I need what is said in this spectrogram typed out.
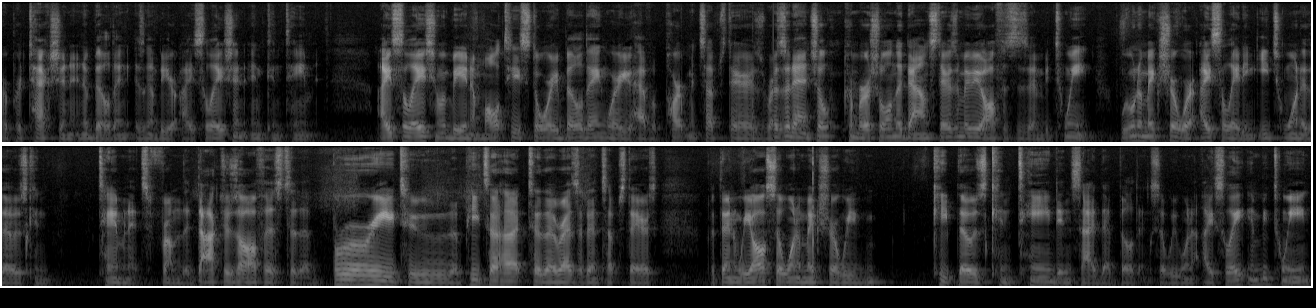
or protection in a building is going to be your isolation and containment. Isolation would be in a multi-story building where you have apartments upstairs, residential, commercial on the downstairs, and maybe offices in between. We want to make sure we're isolating each one of those contaminants from the doctor's office to the brewery to the Pizza Hut to the residents upstairs. But then we also want to make sure we keep those contained inside that building. So we want to isolate in between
